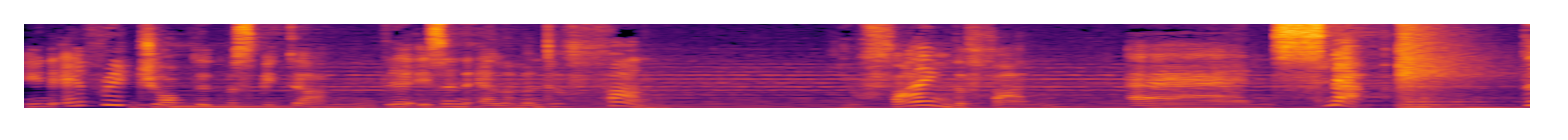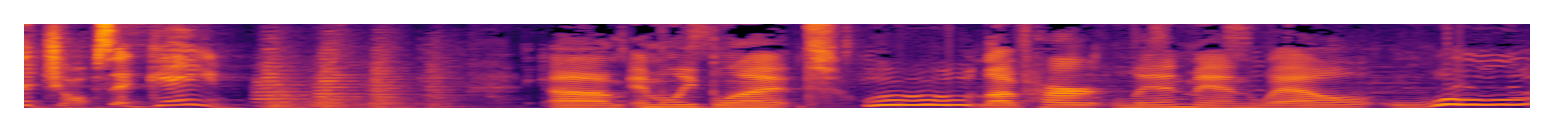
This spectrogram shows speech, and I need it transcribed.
In every job that must be done, there is an element of fun. You find the fun, and snap! The job's a game. Um, Emily Blunt, woo, love her. Lin-Manuel, woo,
